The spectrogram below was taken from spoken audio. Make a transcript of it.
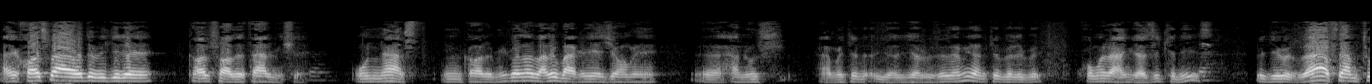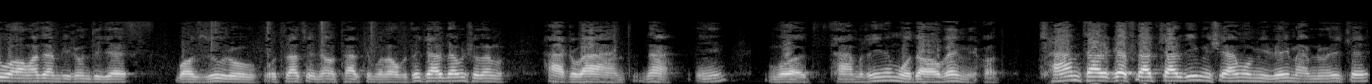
اگه خواست بر بگیره کار ساده تر میشه. اون نست این کار می‌کنن ولی بقیه جامعه هنوز همه که یه روزه نمیان که بره خم رنگازی که نیست. بگی رفتم تو آمدم بیرون دیگه. با زور و قدرت و اینا ترک مرابطه کردم شدم حقوند. نه این تمرین مداوم می‌خواد. کمتر قفلت کردی میشه همون میوه ممنوعی که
